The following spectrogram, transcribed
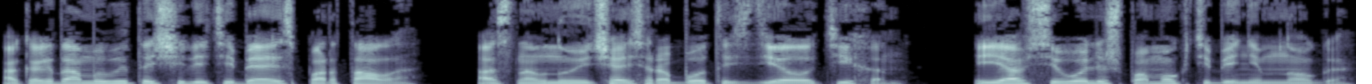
А когда мы вытащили тебя из портала, основную часть работы сделал Тихон. И я всего лишь помог тебе немного».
